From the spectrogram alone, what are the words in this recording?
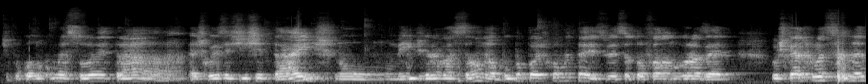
Tipo, quando começou a entrar as coisas digitais no, no meio de gravação, né? O Buba pode comentar isso, ver se eu tô falando groselha. Os caras começaram a.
